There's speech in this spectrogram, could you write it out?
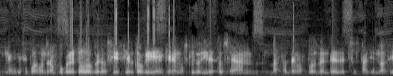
en que se puede encontrar un poco de todo, pero sí es cierto que queremos que los directos sean bastante más potentes, de hecho están siendo así.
